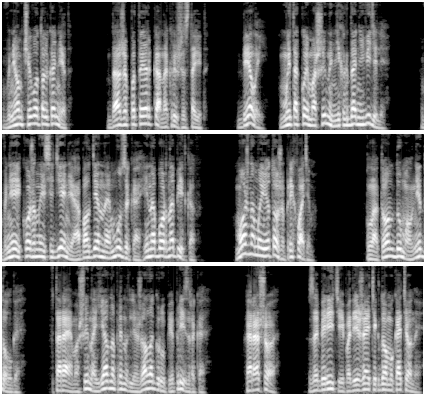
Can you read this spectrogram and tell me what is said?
В нем чего только нет. Даже ПТРК на крыше стоит. Белый. Мы такой машины никогда не видели. В ней кожаные сиденья, обалденная музыка и набор напитков. Можно мы ее тоже прихватим?» Платон думал недолго. Вторая машина явно принадлежала группе «Призрака». «Хорошо. Заберите и подъезжайте к дому Котены.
